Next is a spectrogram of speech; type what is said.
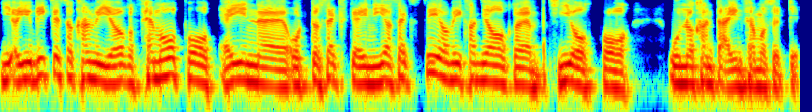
I øyeblikket så kan vi gjøre fem år på 1,68-1,69, og vi kan gjøre eh, ti år på underkant av 1,75.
